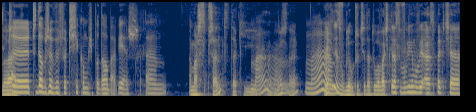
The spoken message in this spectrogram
no tak. czy, czy dobrze wyszło, czy się komuś podoba, wiesz. Um, a masz sprzęt taki? Mam. Masz, tak? Mam. Jakie to jest w ogóle uczucie tatuować? Teraz w ogóle nie mówię o aspekcie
